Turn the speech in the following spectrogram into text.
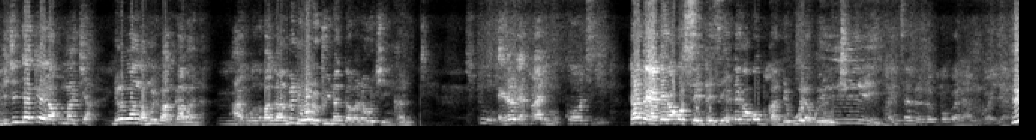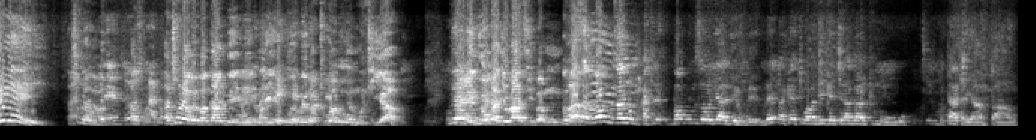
nti kijjako era ku makya ne bwebanga muli bagabana. Ag- bagambe niwono tulina kugabanawo kyenkani era nga twali mu kooti taata yateekako sente ze yateekako obukadde buwera bwe buti. Ate olaba bagamba ereero bwe batuwala omuntu yaabwe. Ennyumba gye bazimba mu babuuza oli ali ebweru leetako ekiwandiiko ekiraga ntunuwo mbu taata yampaawo.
